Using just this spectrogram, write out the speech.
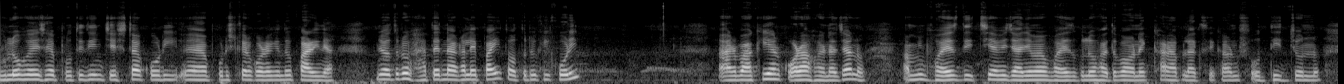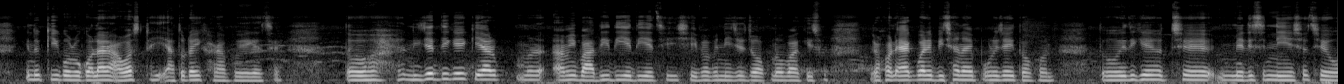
ধুলো হয়ে যায়, প্রতিদিন চেষ্টা করি পরিষ্কার করা কিন্তু পারি না। যতটুকু হাতের নাগালে পাই, ততটুকুই করি। আর বাকি আর করা হয় না, জানো? আমি ভয়েস দিচ্ছি, আমি জানি আমার ভয়েসগুলো হয়তো বা অনেক খারাপ লাগছে, কারণ সর্দির জন্য। কিন্তু কি করব? গলার আওয়াজটাই এতটাই খারাপ হয়ে গেছে। তো নিজের দিকে কেয়ার আমি বাদই দিয়ে দিয়েছি, সেইভাবে নিজের যত্ন বা কিছু, যখন একবারে বিছানায় পড়ে যাই তখন। তো এদিকে হচ্ছে মেডিসিন নিয়ে এসেছে, ও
